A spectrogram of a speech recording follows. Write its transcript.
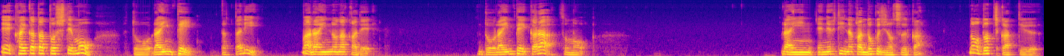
で、買い方としても、と LINEPay だったり、まあ LINE の中で、LINEPay からその LINE、NFT の中の独自の通貨のどっちかっていう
